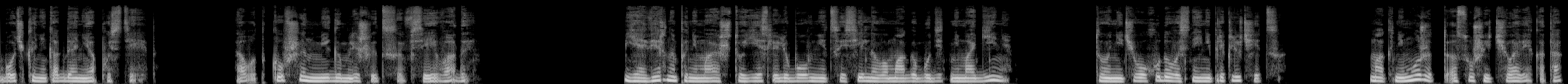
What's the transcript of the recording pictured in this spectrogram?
Бочка никогда не опустеет. А вот кувшин мигом лишится всей воды. Я верно понимаю, что если любовницей сильного мага будет не магиня, то ничего худого с ней не приключится. Маг не может осушить человека, так?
